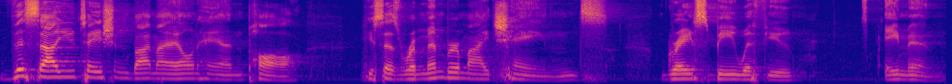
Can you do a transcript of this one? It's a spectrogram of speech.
This salutation by my own hand, Paul. He says, "Remember my chains." Grace be with you. Amen.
